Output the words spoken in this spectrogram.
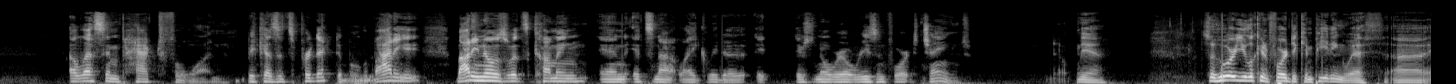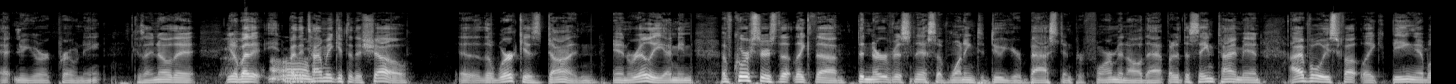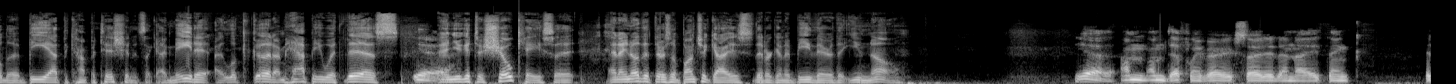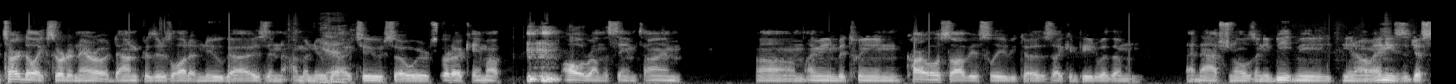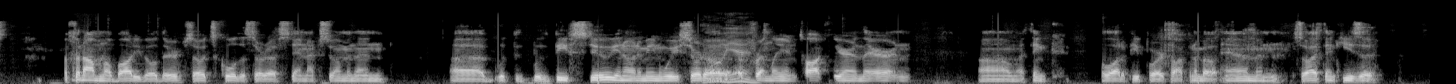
a less impactful one because it's predictable. The body body knows what's coming, and it's not likely to. It, there's no real reason for it to change. Yeah. So who are you looking forward to competing with uh, at New York Pro, Nate? Because I know that you know by the by the Um, time we get to the show, uh, the work is done, and really, I mean, of course, there's the like the the nervousness of wanting to do your best and perform and all that, but at the same time, man, I've always felt like being able to be at the competition. It's like I made it, I look good, I'm happy with this, Yeah. and you get to showcase it. And I know that there's a bunch of guys that are going to be there that you know. Yeah, I'm I'm definitely very excited, and I think it's hard to like sort of narrow it down because there's a lot of new guys, and I'm a new Yeah. guy too. So we sort of came up all around the same time. Um, I mean, between Carlos, obviously, because I compete with him at nationals, and he beat me. You know, and he's just a phenomenal bodybuilder. So it's cool to sort of stand next to him, and then uh, with with beef stew, you know what I mean. We sort of Oh, yeah. are friendly and talk here and there, and um, I think a lot of people are talking about him, and so I think he's a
